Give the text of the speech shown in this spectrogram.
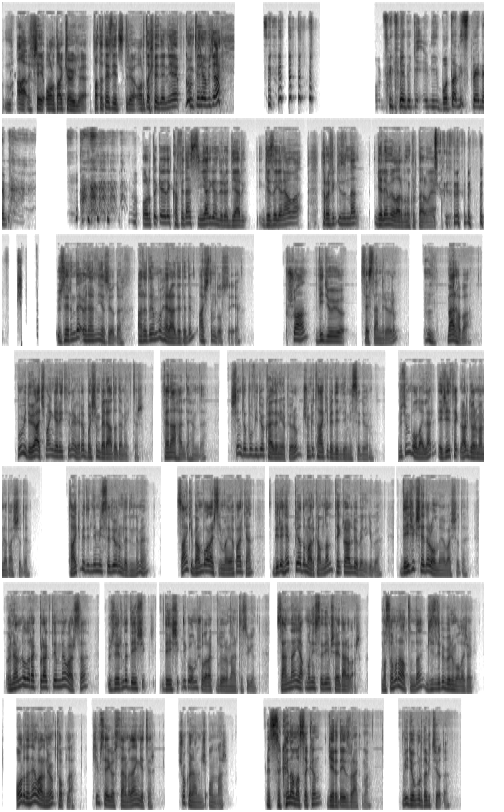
şey orta köylü. Patates yetiştiriyor. Orta köyde niye kumpir yapacak? Ortaköy'deki en iyi botanist benim. Ortaköy'de kafeden sinyal gönderiyor diğer gezegene ama trafik yüzünden gelemiyorlar bunu kurtarmaya. Üzerinde önemli yazıyordu. Aradığım bu herhalde dedim. Açtım dosyayı. Şu an videoyu seslendiriyorum. Merhaba. Bu videoyu açman gerektiğine göre başım belada demektir. Fena halde hem de. Şimdi bu video kaydını yapıyorum çünkü takip edildiğimi hissediyorum. Bütün bu olaylar Ece'yi tekrar görmemle başladı. Takip edildiğimi hissediyorum dedim değil mi? Sanki ben bu araştırmayı yaparken biri hep bir adım arkamdan tekrarlıyor beni gibi. Değişik şeyler olmaya başladı. Önemli olarak bıraktığım ne varsa üzerinde değişik değişiklik olmuş olarak buluyorum ertesi gün. Senden yapmanı istediğim şeyler var. Masamın altında gizli bir bölüm olacak. Orada ne var ne yok topla. Kimseye göstermeden getir. Çok önemli onlar. Ve sakın ama sakın geride iz bırakma. Video burada bitiyordu.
